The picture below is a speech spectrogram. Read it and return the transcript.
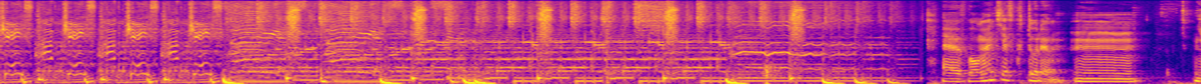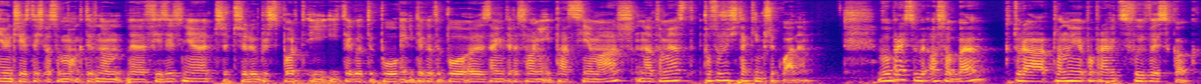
can't, I I can't, momencie, w którym mm, nie wiem, czy jesteś osobą aktywną e, fizycznie, czy, czy lubisz sport i, i tego typu i tego typu e, zainteresowanie i pasje masz. Natomiast posłużę się takim przykładem. Wyobraź sobie osobę, która planuje poprawić swój wyskok.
